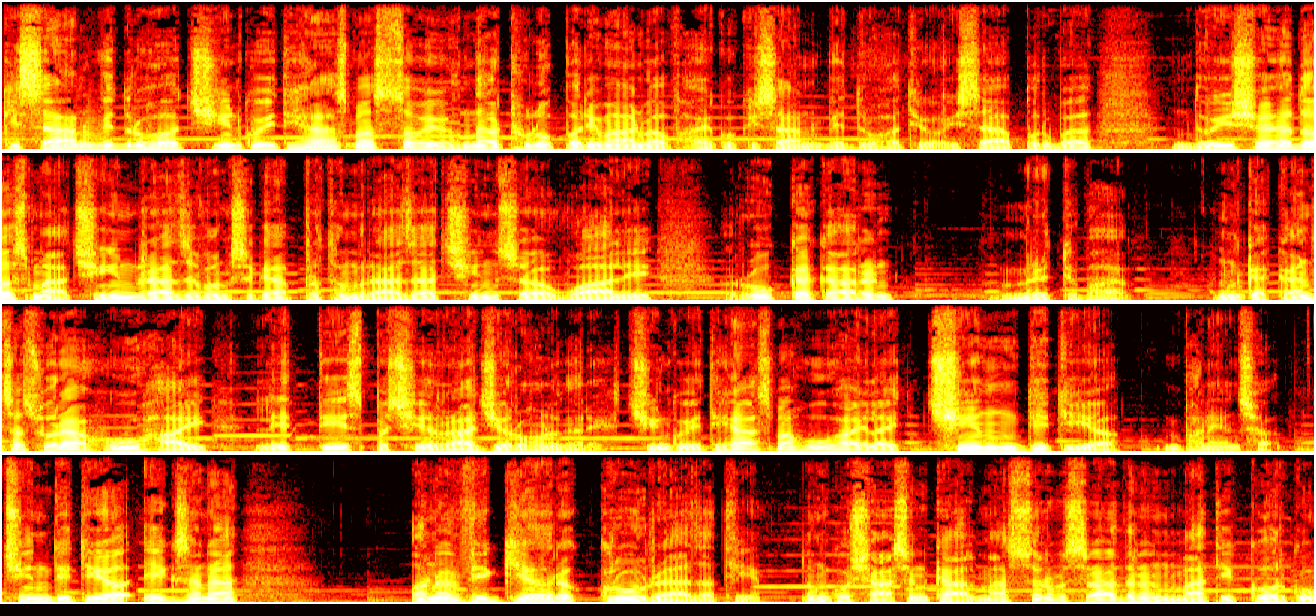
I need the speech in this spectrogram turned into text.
किसान विद्रोह चिनको इतिहासमा सबैभन्दा ठुलो परिमाणमा भएको किसान विद्रोह थियो। ईसा पूर्व दुई सय दसमा छिन राजवंशका प्रथम राजा छिन्स वाले रोगका कारण मृत्यु भयो। उनका कान्छा छोरा हु हाईले त्यसपछि राज्यरोहण गरे। चिनको इतिहासमा हु हाईलाई छिन द्वितीय भनिन्छ। छिन द्वितीय एकजना अनभिज्ञ र क्रूर राजा थिए। उनको शासनकालमा सर्वसाधारणमाथि करको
